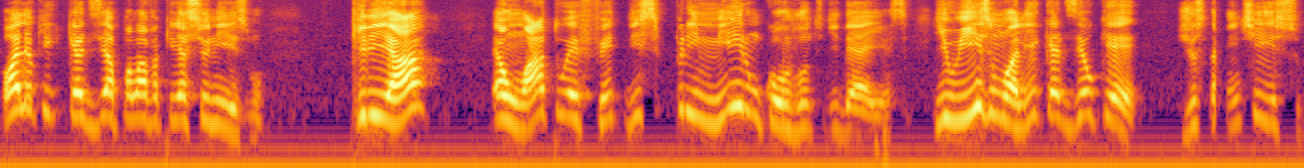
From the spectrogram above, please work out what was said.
Olha o que quer dizer a palavra criacionismo. Criar é um ato ou efeito de exprimir um conjunto de ideias. E o ismo ali quer dizer o quê? Justamente isso.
